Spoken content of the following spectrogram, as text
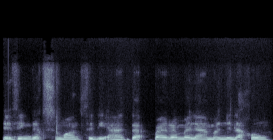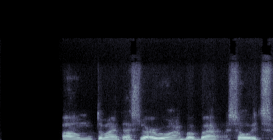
I think that's monthly ata, para malaman nila kung um, tumataas ba or bumababa. So, it's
